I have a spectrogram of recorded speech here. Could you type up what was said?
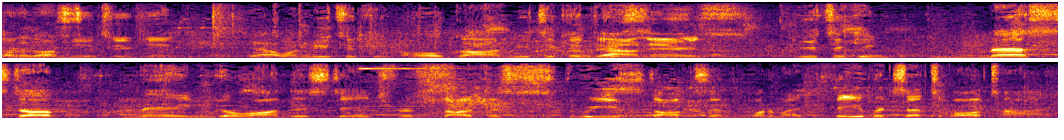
one of those. Mew2King. Yeah, when Mewtwo King, oh god, Mew2King The down airs. Mew2King messed up Mango on this stage. For start, just three stocks in one of my favorite sets of all time.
